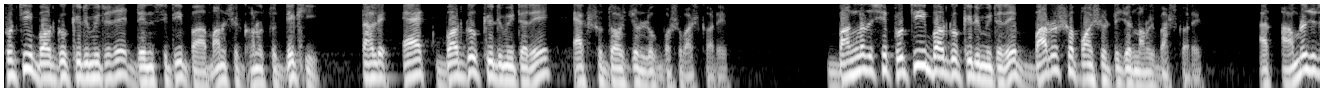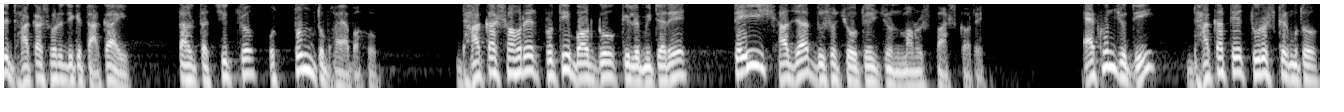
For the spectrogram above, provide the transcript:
প্রতি বর্গ কিলোমিটারে ডেন্সিটি বা মানুষের ঘনত্ব দেখি, তাহলে এক বর্গ কিলোমিটারে একশো জন লোক বসবাস করে। বাংলাদেশে প্রতি বর্গ কিলোমিটারে বারোশো পঁয়ষট্টি জন মানুষ বাস করে। আর আমরা যদি ঢাকা শহরের দিকে তাকাই, তাহলে তার চিত্র অত্যন্ত ভয়াবহ। ঢাকা শহরের প্রতি বর্গ কিলোমিটারে তেইশ হাজার দুশো চৌত্রিশ জন মানুষ বাস করে। এখন যদি ঢাকাতে তুরস্কের মতো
